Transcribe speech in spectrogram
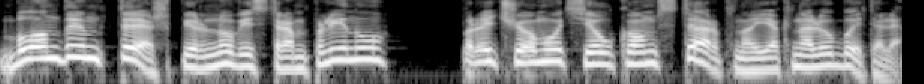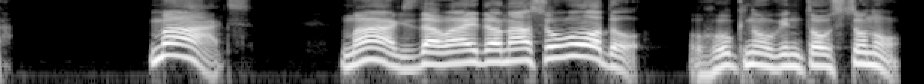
Блондин теж пірнув із трампліну, причому цілком стерпно, як на любителя. Макс, Макс, давай до нас у воду. гукнув він товстуну.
